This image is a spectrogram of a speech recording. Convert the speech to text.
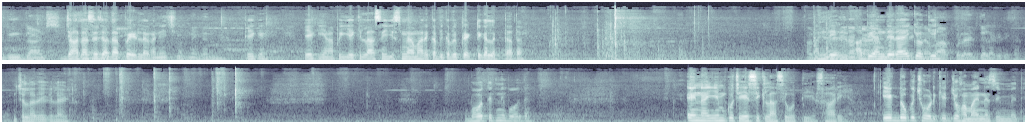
ग्रीन प्लांट्स ज़्यादा से ज़्यादा पेड़ लगाने चाहिए। अपने घर में। ठीक है। एक यहाँ पे ये क्लास है इसमें हमारे कभी कभी प्रैक्टिकल लगता था। अंधेरा अभी अंधेरा है क्योंकि- आपको लाइट जला के दिखाते हैं। चला देगा लाइट बहुत इतनी बहुत है। एन आई एम कुछ ऐसी क्लासें होती है सारी। एक दो को छोड़ के जो हमारे नसीब में थी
